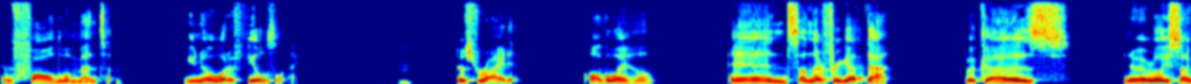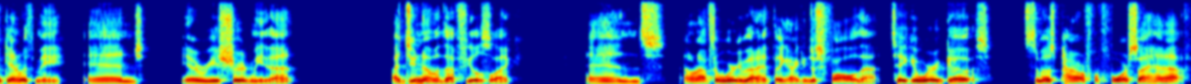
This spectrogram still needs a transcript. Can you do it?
and follow the momentum. You know what it feels like. Hmm. Just ride it all the way home." And I'll never forget that because, you know, it really sunk in with me and, you know, reassured me that I do know what that feels like. And I don't have to worry about anything. I can just follow that, take it where it goes. It's the most powerful force I have.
